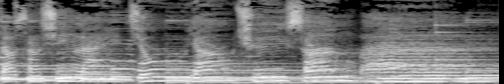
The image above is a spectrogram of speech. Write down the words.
早上醒来就要去上班。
